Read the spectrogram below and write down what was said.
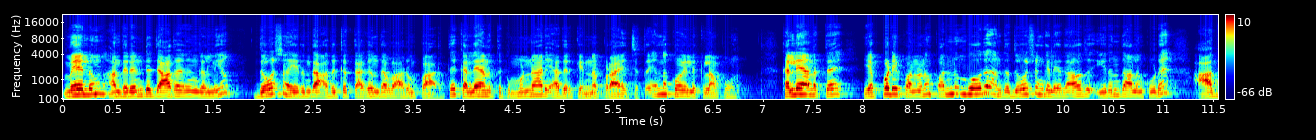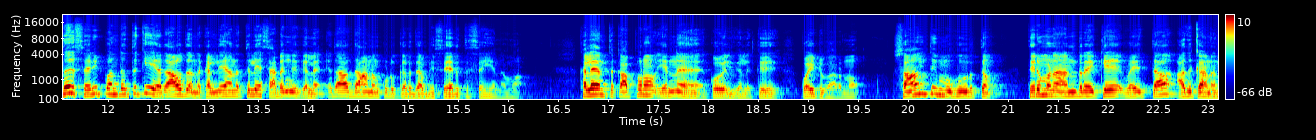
மேலும் அந்த ரெண்டு ஜாதகங்கள்லையும் தோஷம் இருந்தால் அதுக்கு தகுந்தவாறும் பார்த்து கல்யாணத்துக்கு முன்னாடி அதற்கு என்ன பிராயச்சத்தம் என்ன கோயிலுக்கெல்லாம் போகணும். கல்யாணத்தை எப்படி பண்ணணும்? பண்ணும்போது அந்த தோஷங்கள் ஏதாவது இருந்தாலும் கூட அதை சரி பண்ணுறதுக்கு ஏதாவது அந்த கல்யாணத்திலே சடங்குகளை ஏதாவது தானம் கொடுக்கறது அப்படி சேர்த்து செய்யணுமா? கல்யாணத்துக்கு அப்புறம் என்ன கோயில்களுக்கு போயிட்டு வரணும்? சாந்தி முகூர்த்தம் திருமணம் அன்றைக்கே வைத்தால் அதுக்கான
